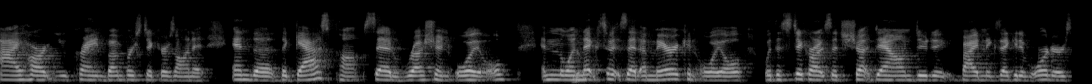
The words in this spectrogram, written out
I Heart Ukraine bumper stickers on it. And the, the gas pump said Russian oil. And then the one next to it said American oil with a sticker on it said shut down due to Biden executive orders.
